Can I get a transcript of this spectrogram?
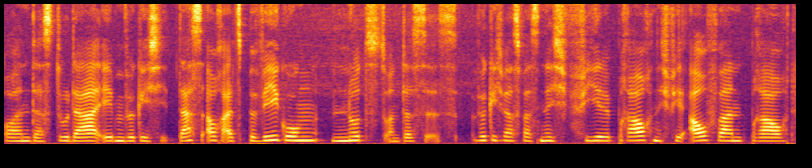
und dass du da eben wirklich das auch als Bewegung nutzt und das ist wirklich was, was nicht viel braucht, nicht viel Aufwand braucht.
